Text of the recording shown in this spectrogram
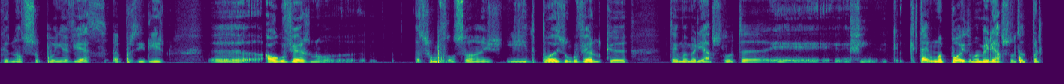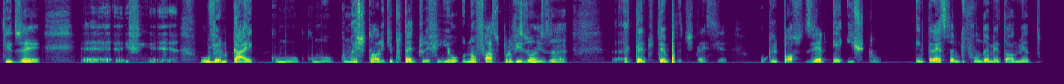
que não se supunha viesse a presidir uh, ao governo assume funções e depois um governo que tem uma maioria absoluta, é, enfim, que, que, tem um apoio de uma maioria absoluta de partidos, é, é enfim, é, o governo cai como, como, como é histórico. E, portanto, enfim, eu não faço previsões a, a tanto tempo de distância. O que lhe posso dizer é isto. Interessa-me fundamentalmente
